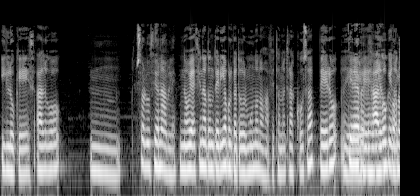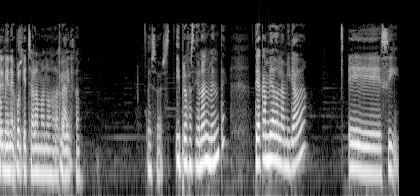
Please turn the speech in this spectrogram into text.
y lo que es algo mm, solucionable. No voy a decir una tontería porque a todo el mundo nos afectan nuestras cosas, pero eh, es algo que no te tiene por qué echar las manos a la cabeza. Eso es. ¿Y profesionalmente? ¿Te ha cambiado la mirada? Eh, sí,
